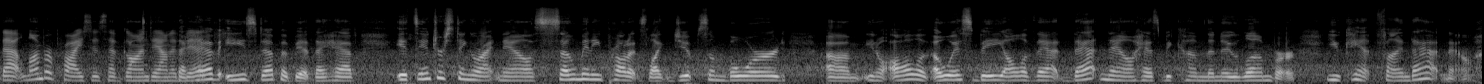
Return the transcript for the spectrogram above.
that lumber prices have gone down a They bit. They have eased up a bit. They have. It's interesting right now. So many products like gypsum board, um, you know, all of OSB, all of that. That now has become the new lumber. You can't find that now.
